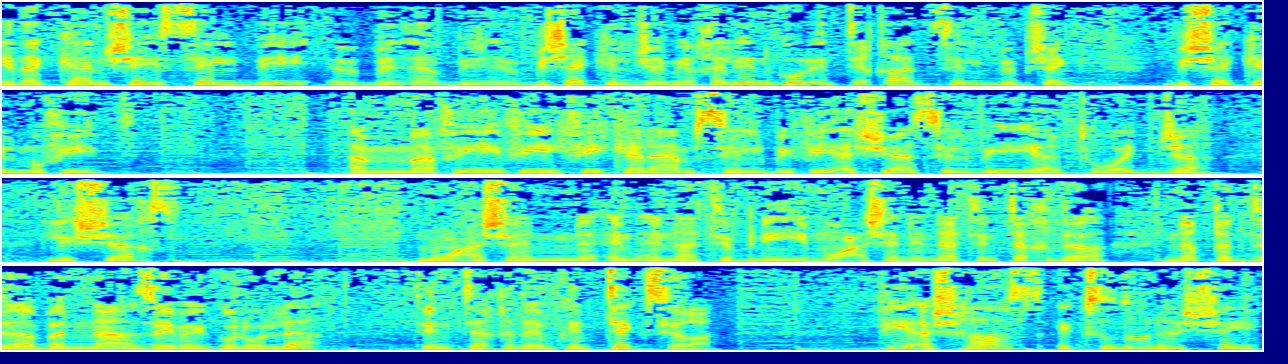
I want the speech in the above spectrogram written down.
إذا كان شيء سلبي بشكل جميل. خلينا نقول انتقاد سلبي بشكل بشكل مفيد. أما في في في كلام سلبي في أشياء سلبية توجه للشخص مو عشان إن إنها تبنيه مو عشان إنها تنتقده نقد بناء زي ما يقولون لا. تنتقده يمكن تكسره. في أشخاص يقصدون هالشيء.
